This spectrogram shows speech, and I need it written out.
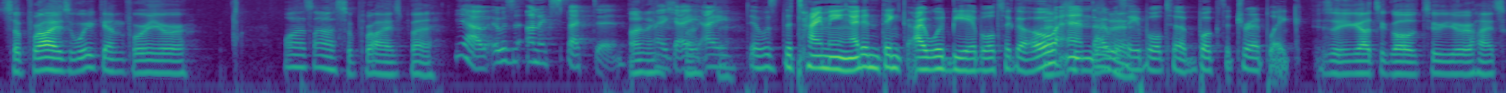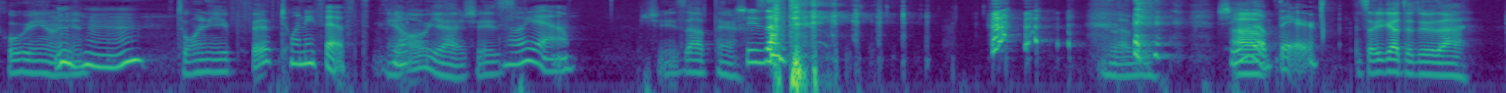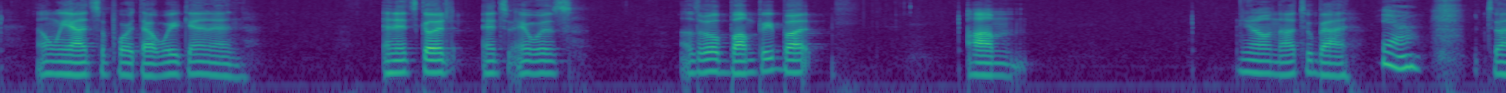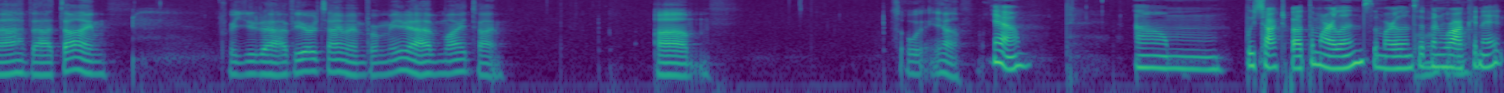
surprise weekend for your. Well, it's not a surprise, but Yeah, it was unexpected. unexpected. Like I, I, it was the timing. I didn't think I would be able to go, And and I was it. able to book the trip. Like so you got to go to your high school reunion, mm-hmm. twenty fifth. twenty fifth. Oh yeah, she's Oh yeah, she's up there. she's up. There. Love you. she's Um, up there. so you got to do that, and we had support that weekend, and and it's good. It's it was a little bumpy, but um, you know, not too bad Yeah, to have that time for you to have your time and for me to have my time. Um. So yeah, yeah. Um, we talked about the Marlins. The Marlins have been Uh-huh. rocking it.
